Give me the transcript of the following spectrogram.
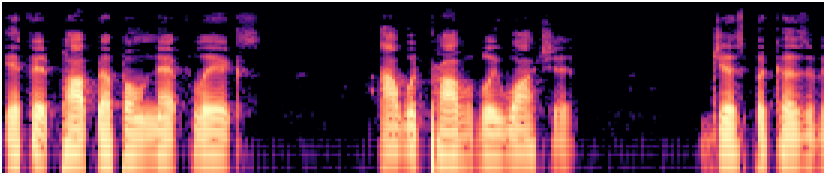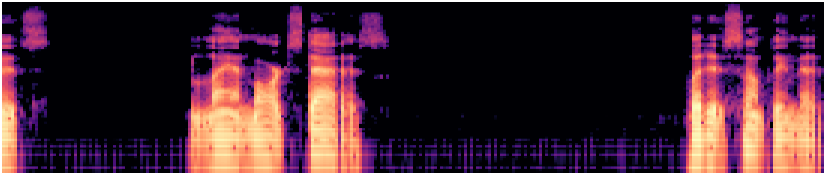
if it popped up on Netflix, I would probably watch it just because of its landmark status. But it's something that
